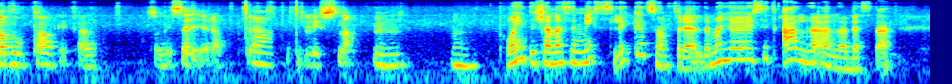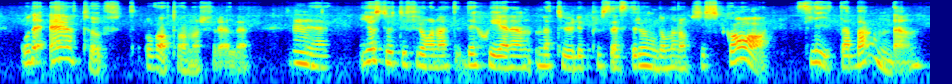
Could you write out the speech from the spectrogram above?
vara mottaglig för, som ni säger, att eh, Ja. lyssna. Mm. Mm. Och inte känna sig misslyckad som förälder. Man gör ju sitt allra, allra bästa. Och det är tufft att vara tonårsförälder. Mm. Just utifrån att det sker en naturlig process där ungdomen också ska slita banden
